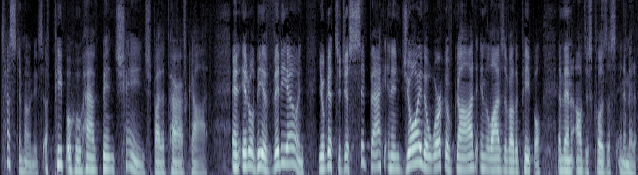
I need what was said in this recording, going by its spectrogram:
testimonies of people who have been changed by the power of God. And it'll be a video, and you'll get to just sit back and enjoy the work of God in the lives of other people. And then I'll just close this in a minute.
